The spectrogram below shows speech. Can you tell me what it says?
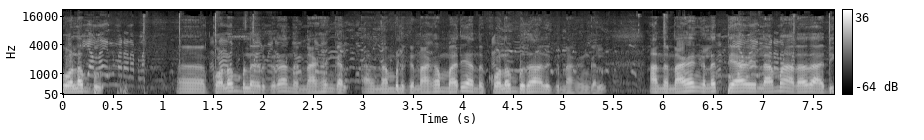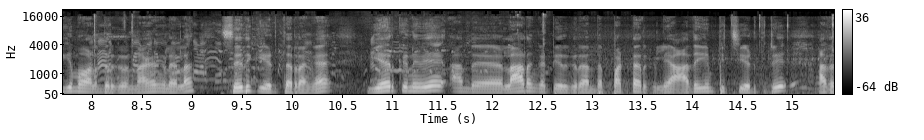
குழம்பு குழம்புல இருக்கிற அந்த நகங்கள் அது நம்மளுக்கு நகம் மாதிரி அந்த குழம்பு தான் அதுக்கு நகங்கள். அந்த நகங்களை தேவையில்லாமல் அதாவது அதிகமாக வளர்ந்துருக்கிற நகங்களை எல்லாம் செதுக்கி எடுத்துடுறாங்க ஏற்கனவே அந்த லாடம் கட்டி இருக்கிற அந்த பட்டை இருக்கு இல்லையா அதையும் பிச்சு எடுத்துட்டு அதை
